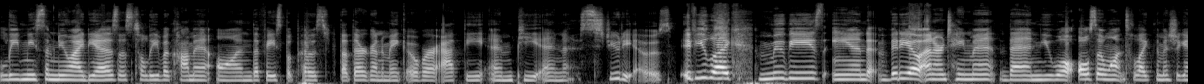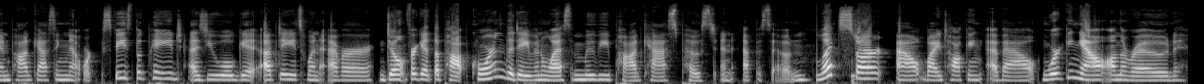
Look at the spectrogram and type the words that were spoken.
leave me some new ideas is to leave a comment on the Facebook post that they're going to make over at the MPN studios. If you like movies and video entertainment, then you will also want to like the Michigan Podcasting Network's Facebook page as you will get updates whenever. Don't forget the popcorn, the Dave and Wes movie podcast post an episode. Let's start out by talking about working out on the road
